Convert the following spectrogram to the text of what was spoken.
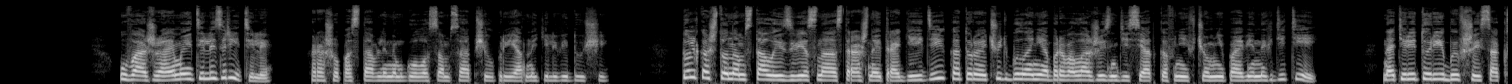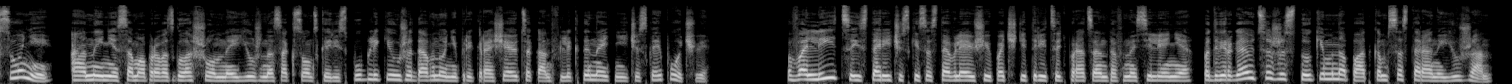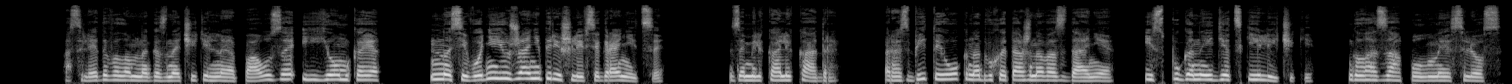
«Уважаемые телезрители!» — хорошо поставленным голосом сообщил приятный телеведущий. «Только что нам стало известно о страшной трагедии, которая чуть было не оборвала жизнь десятков ни в чем не повинных детей. На территории бывшей Саксонии, а ныне самопровозглашенной Южно-Саксонской республики, уже давно не прекращаются конфликты на этнической почве. Валлийцы, исторически составляющие почти 30% населения, подвергаются жестоким нападкам со стороны южан. Последовала многозначительная пауза и емкая, но сегодня южане перешли все границы. Замелькали кадры. Разбитые окна двухэтажного здания, испуганные детские личики, глаза полные слез.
